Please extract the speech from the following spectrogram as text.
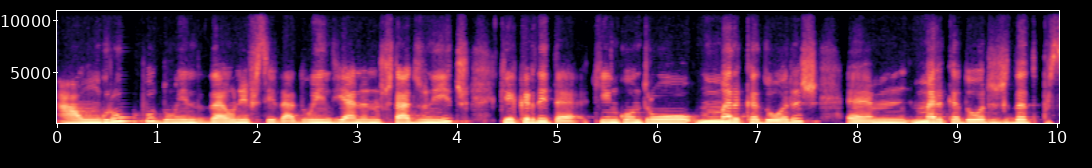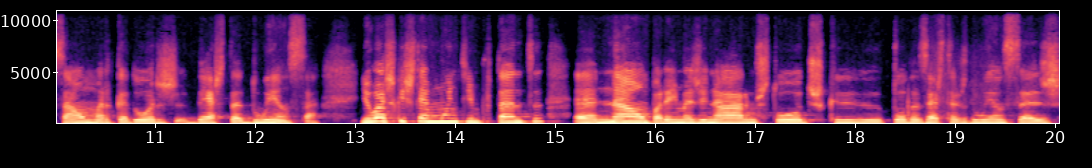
há um grupo do, da Universidade do Indiana, nos Estados Unidos, que acredita que encontrou marcadores, ehm, marcadores da depressão, marcadores desta doença. Eu acho que isto é muito importante, uh, não para imaginarmos todos que todas estas doenças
